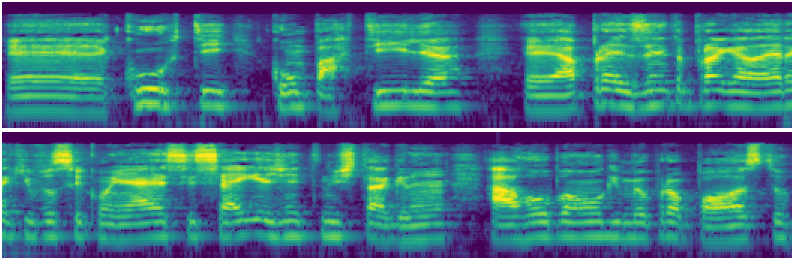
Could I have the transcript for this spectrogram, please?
é, curte, compartilha, é, apresenta pra galera que você conhece, segue a gente no Instagram, arroba ONG Meu Propósito.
